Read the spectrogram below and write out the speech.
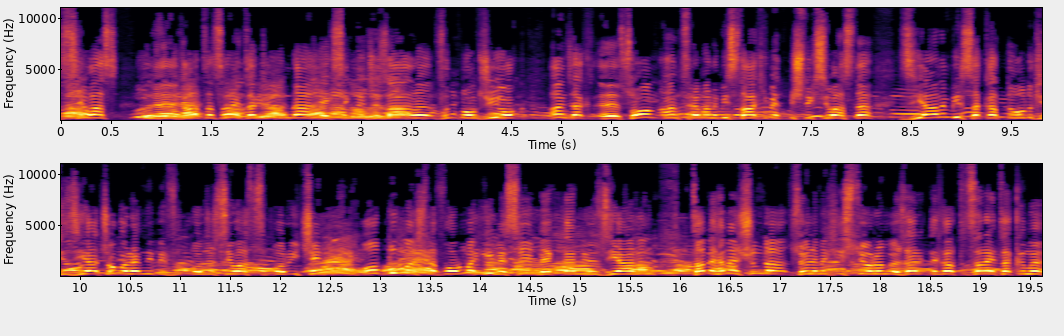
Sivas e, Galatasaray takımında eksikli cezalı futbolcu yok. Ancak e, son antrenmanı biz takip etmiştik Sivas'ta. Ziya'nın bir sakatlığı oldu ki Ziya çok önemli bir futbolcu Sivas Spor için. O bu maçta forma giymesi beklenmiyor Ziya'nın. Tabii hemen şunu da söylemek istiyorum. Özellikle Galatasaray takımı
